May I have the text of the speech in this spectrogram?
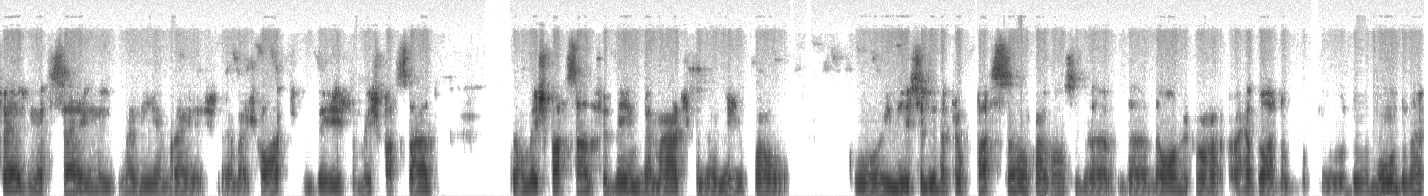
Fed né, segue na linha mais, né, mais rock desde o mês passado. Então, o mês passado foi bem emblemático, né, mesmo com, com o início ali da preocupação com o avanço da, da, da Omicron ao redor do, do, do mundo, né,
